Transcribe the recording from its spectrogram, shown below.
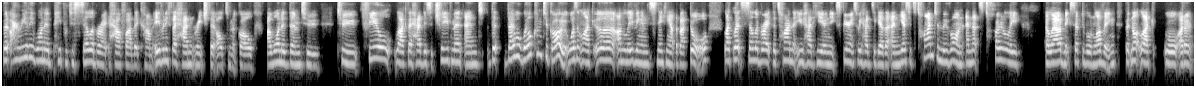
But I really wanted people to celebrate how far they'd come, even if they hadn't reached their ultimate goal. I wanted them to to feel like they had this achievement and that they were welcome to go. It wasn't like, I'm leaving and sneaking out the back door. Like, let's celebrate the time that you had here and the experience we had together. And yes, it's time to move on. And that's totally allowed and acceptable and loving, but not like, well, I don't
